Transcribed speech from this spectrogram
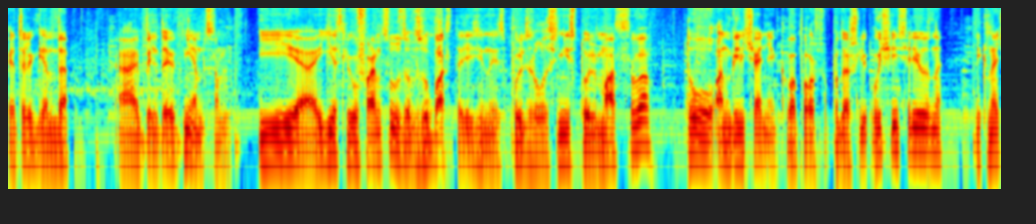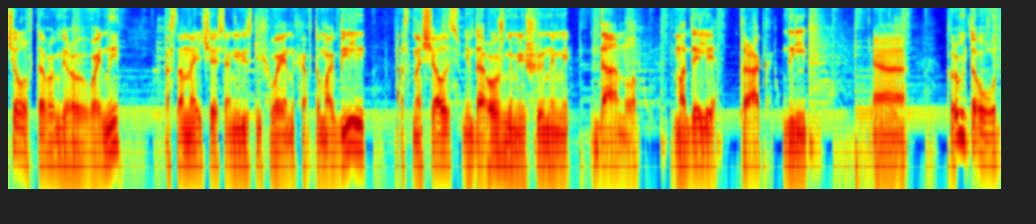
эта легенда а, передают немцам. И а, если у французов зубастая резина использовалась не столь массово, то англичане к вопросу подошли очень серьезно, и к началу Второй мировой войны основная часть английских военных автомобилей оснащалась внедорожными шинами Dunlop модели Track Grip. Кроме того, вот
